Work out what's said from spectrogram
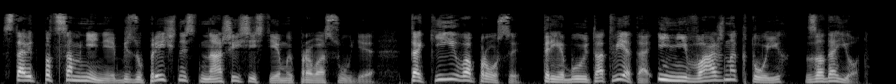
ставит под сомнение безупречность нашей системы правосудия. Такие вопросы требуют ответа, и неважно, кто их задает.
